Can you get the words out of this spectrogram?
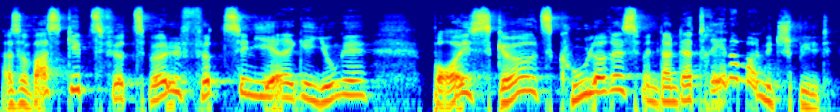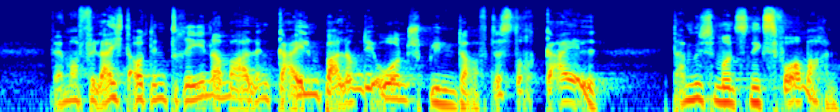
Also was gibt's für 12, 14-jährige junge Boys, Girls cooleres, wenn dann der Trainer mal mitspielt? Wenn man vielleicht auch den Trainer mal einen geilen Ball um die Ohren spielen darf, das ist doch geil. Da müssen wir uns nichts vormachen.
